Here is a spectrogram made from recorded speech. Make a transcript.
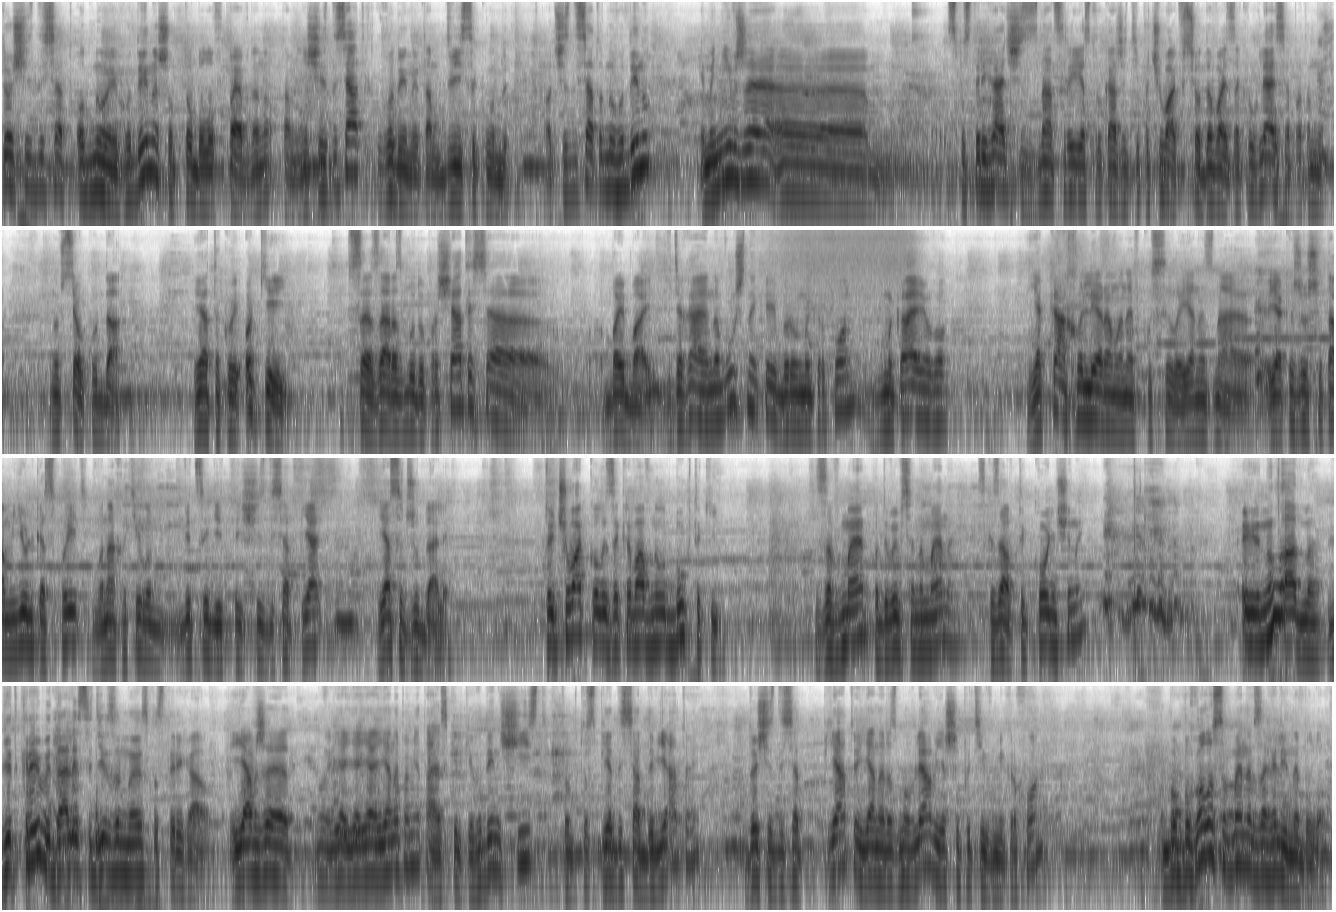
до 61 години, щоб то було впевнено. Там не 60 години, там 2 секунди, от 61 годину. І мені вже е, спостерігач з нацреєстру каже, типу, чувак, все, давай закругляйся, тому що ну все, куди? Я такий, окей, все, зараз буду прощатися. Бай-бай. Вдягаю навушники, беру мікрофон, вмикаю його. Яка холера мене вкусила, я не знаю. Я кажу, що там Юлька спить, вона хотіла відсидіти 65, я сиджу далі. Той чувак, коли закривав ноутбук, такий завмер, подивився на мене, сказав: ти кончений. Ну ладно, відкрив і далі сидів за мною спостерігав. І я вже, ну я, я, я, я не пам'ятаю скільки, годин 6, тобто з 59 до 65 я не розмовляв, я шепотів в мікрофон. Бо, бо голосу в мене взагалі не було.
